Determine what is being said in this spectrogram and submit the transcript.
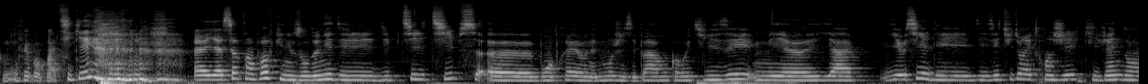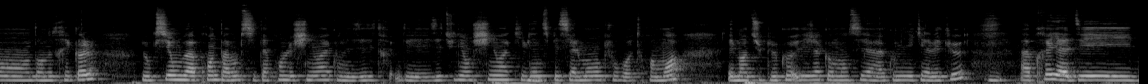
Comment on fait pour pratiquer euh, Il y a certains profs qui nous ont donné des, petits tips. Euh, bon, après, honnêtement, je ne les ai pas encore utilisés, mais euh, il, y a, y a aussi des, étudiants étrangers qui viennent dans, notre école. Donc, si on veut apprendre, par exemple, si tu apprends le chinois et qu'on a des, des, étudiants chinois qui viennent mm. spécialement pour trois mois, eh ben, tu peux déjà commencer à communiquer avec eux. Mm. Après, il y a des,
